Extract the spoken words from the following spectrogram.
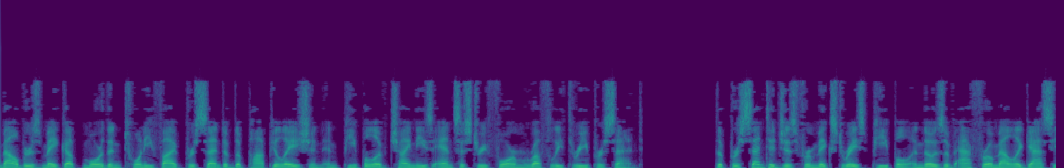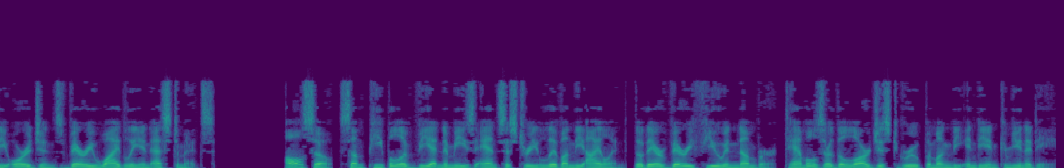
Malbars make up more than 25% of the population and people of Chinese ancestry form roughly 3%. The percentages for mixed-race people and those of Afro-Malagasy origins vary widely in estimates. Also, some people of Vietnamese ancestry live on the island, though they are very few in number. Tamils are the largest group among the Indian community.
